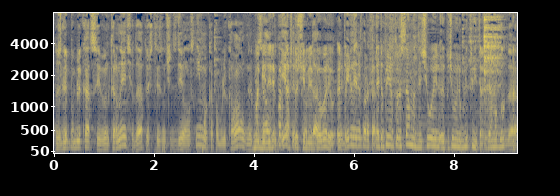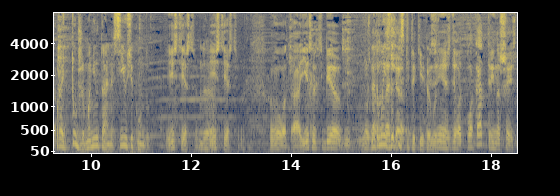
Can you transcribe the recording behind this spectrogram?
То есть для публикации в интернете, да, то есть ты, значит, сделал снимок, опубликовал, написал, Мобильный репортаж, ты, то, о что- чем я да, говорю. Это, Мобильный это, репортаж. это, пример то же самое, для чего я, почему я люблю Твиттер. Я могу Да. отправить тут же, моментально, сию секунду. Естественно, Да. естественно. Вот. А если тебе нужна Это мои задача, записки такие, как бы. извини, сделать плакат 3 на 6,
